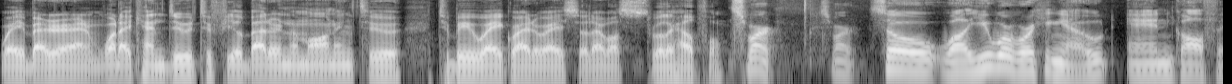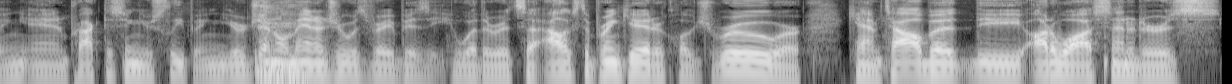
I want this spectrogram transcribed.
way better and what i can do to feel better in the morning to to be awake right away. So that was really helpful. Smart, smart. So while you were working out and golfing and practicing your sleeping, your general manager was very busy. Whether it's uh, Alex DeBrincat or Claude Giroux or Cam Talbot, the Ottawa Senators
